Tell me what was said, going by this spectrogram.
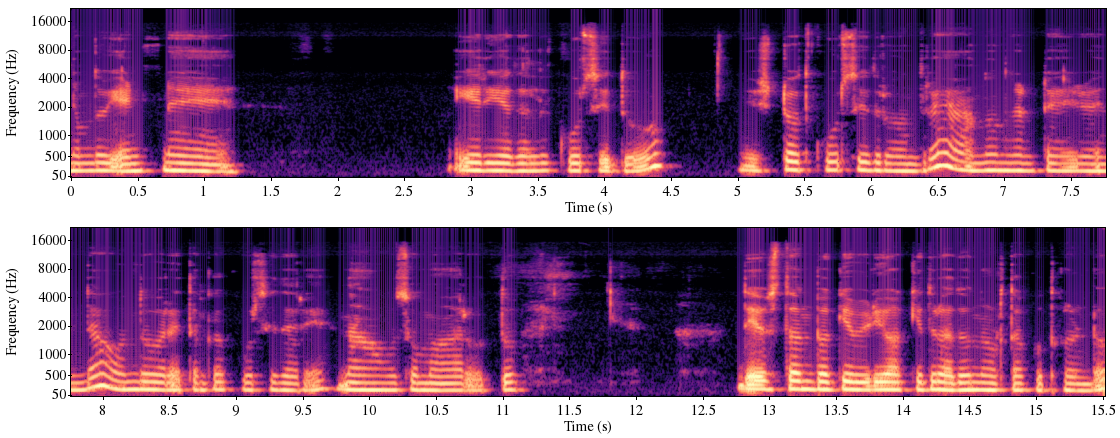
ನಮ್ಮದು ಎಂಟನೇ ಏರಿಯಾದಲ್ಲಿ ಕೂರಿಸಿದ್ದು. ಎಷ್ಟೊತ್ತು ಕೂರಿಸಿದ್ರು ಅಂದರೆ ಹನ್ನೊಂದು ಗಂಟೆಯಿಂದ ಒಂದೂವರೆ ತನಕ ಕೂರಿಸಿದ್ದಾರೆ. ನಾವು ಸುಮಾರು ಹೊತ್ತು ದೇವಸ್ಥಾನದ ಬಗ್ಗೆ ವಿಡಿಯೋ ಹಾಕಿದ್ರು, ಅದನ್ನು ನೋಡ್ತಾ ಕೂತ್ಕೊಂಡು.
